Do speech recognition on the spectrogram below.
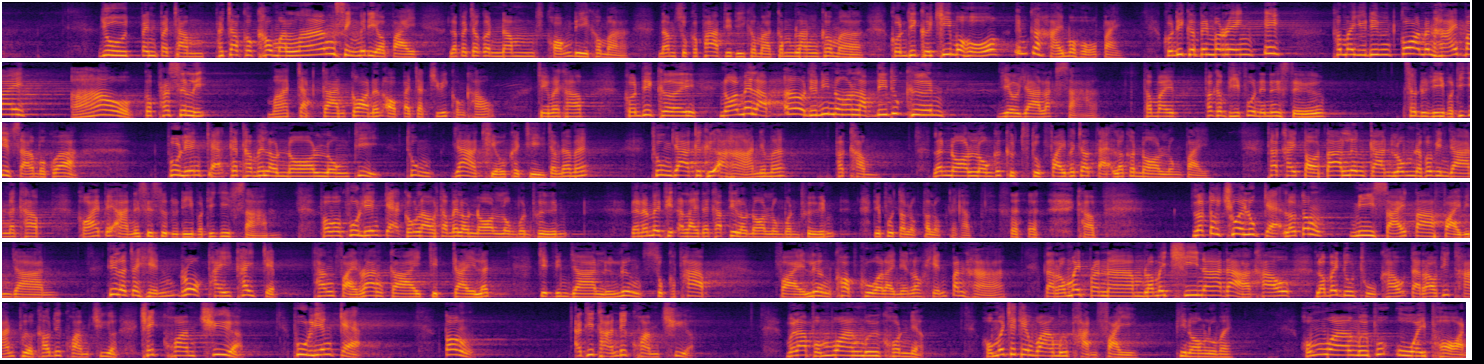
อยู่เป็นประจำพระเจ้าเขาเข้ามาล้างสิ่งไม่ดีออกไป แล้วพระเจ้าก็นำของดีเข้ามานำสุขภาพที่ดีเข้ามากำลังเข้ามา คนที่เคยขี้โมโหเอ๊ะมันก็หายโมโหไป คนที่เคยเป็นมะเร็งเอ๊ะทำไมอยู่ดีมันก้อนมันหายไปอ้าวก็พระสิริมาจัดการก้อนนั้นออกไปจากชีวิตของเขาจริงไหมครับ คนที่เคยนอนไม่หลับอ้าวเดี๋ยวนี้นอนหลับดีทุกคืน เยียวยารักษาทำไมพระคัมภีร์พูดในหนังสือสดุดีบทที่ยี่สามบอกว่า ผู้เลี้ยงแกะก็ทำให้เรานอนลงที่ทุ่งหญ้าเขียวขจีจำได้ไหมทุ่งหญ้าก็คืออาหารใช่ไหมพระคำแล้วนอนลงก็คือถูกไฟพระเจ้าแตะแล้วก็นอนลงไป ถ้าใครต่อต้านเรื่องการล้มในพระวิญญาณนะครับ ขอให้ไปอ่านหนังสือสดุดีบทที่ยี่สามเพราะว่าผู้เลี้ยงแกะของเราทำให้เรานอนลงบนพื้น ดังนั้นไม่ผิดอะไรนะครับ ที่เรานอนลงบนพื้นที่พูดตลกตลกนะครับครับ เราต้องช่วยลูกแกะเราต้องมีสายตาฝ่ายวิญญาณ ที่เราจะเห็นโรคภัยไข้เจ็บ ทั้งฝ่ายร่างกายจิตใจและจิตวิญญาณ หรือเรื่องสุขภาพ ฝ่ายเรื่องครอบครัวอะไรเนี่ยเราเห็นปัญหา แต่เราไม่ประนามเราไม่ชี้หน้าด่าเขา เราไม่ดูถูกเขา แต่เราที่ฐานเผื่อเขาด้วยความเชื่อ ใช้ความเชื่อ ผู้เลี้ยงแกะ ต้องอธิษฐานด้วยความเชื่อ เวลาผมวางมือคนเนี่ย ผมไม่ใช่แค่วางมือผ่านไฟ พี่น้องรู้ไหม ผมวางมือผู้อวยพร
